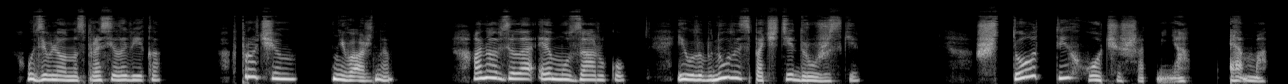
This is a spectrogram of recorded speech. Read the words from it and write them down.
— удивленно спросила Вика. «Впрочем, неважно». Она взяла Эмму за руку и улыбнулась почти дружески. «Что ты хочешь от меня, Эмма?»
